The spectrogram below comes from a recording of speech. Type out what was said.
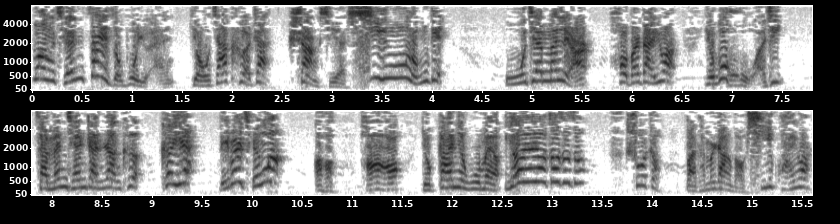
往前再走不远，有家客栈，上写兴隆店，五间门脸，后边带院，有个伙计在门前站着让客。客爷，里边请吗？哦，好，好，好，有干净屋没有？有，有，有，走，走，走。说着，把他们让到西跨院，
